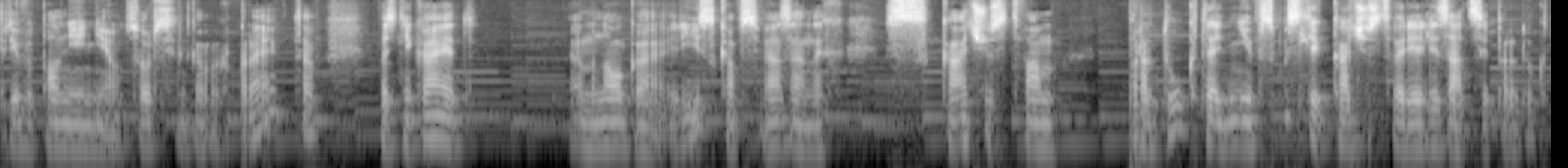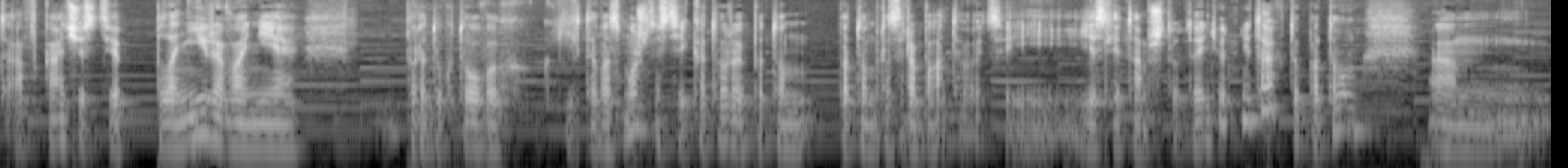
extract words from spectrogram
при выполнении аутсорсинговых проектов возникает много рисков, связанных с качеством продукта, не в смысле качества реализации продукта, а в качестве планирования продуктовых каких-то возможностей, которые потом, потом разрабатываются. И если там что-то идет не так, то потом эм,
